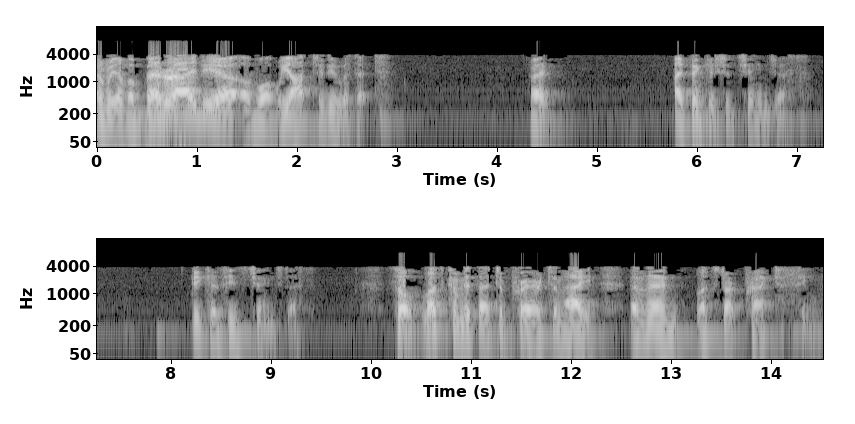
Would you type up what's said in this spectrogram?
and we have a better idea of what we ought to do with it. Right? I think it should change us because He's changed us. So let's commit that to prayer tonight, and then let's start practicing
